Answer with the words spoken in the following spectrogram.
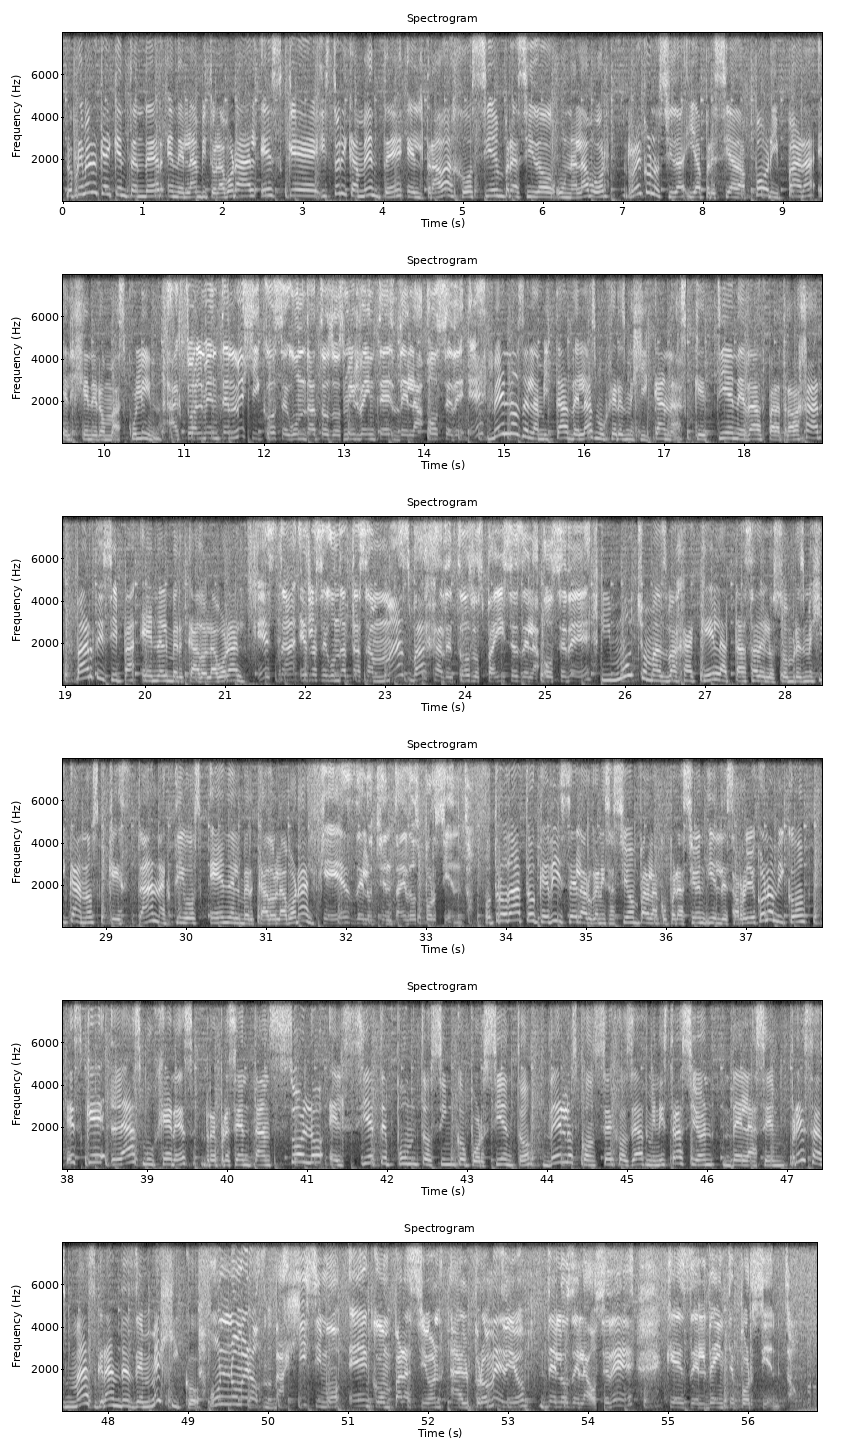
Lo primero que hay que entender en el ámbito laboral es que históricamente el trabajo siempre ha sido una labor reconocida y apreciada por y para el género masculino. Actualmente en México, según datos 2020 de la OCDE, menos de la mitad de las mujeres mexicanas que tiene edad para trabajar participa en el mercado laboral. Esta es la segunda tasa más baja de todos los países de la OCDE y mucho más baja que la tasa de los hombres mexicanos que están activos en el mercado laboral, que es del 82%. Otro dato que dice la Organización para la Cooperación y el Desarrollo Económico es que las mujeres representan solo el 7.5% de los consejos de administración de las empresas más grandes de México. Un número bajísimo en comparación al promedio de los de la OCDE, que es del 20%.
